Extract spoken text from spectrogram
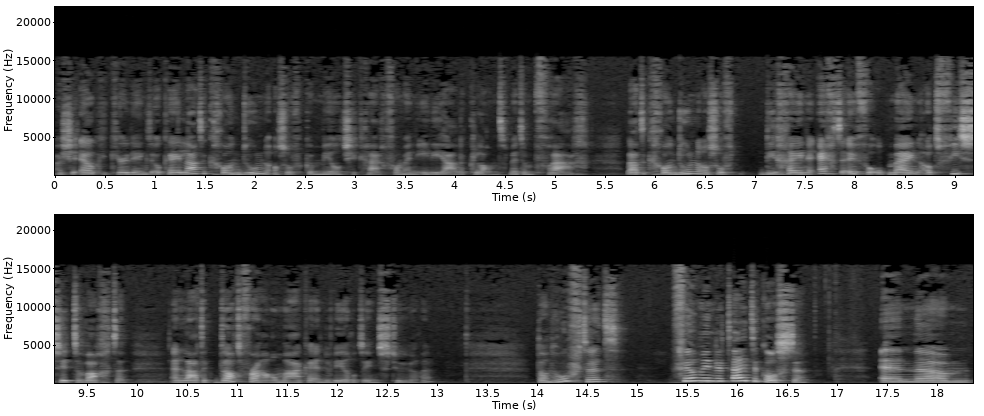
als je elke keer denkt: oké, laat ik gewoon doen alsof ik een mailtje krijg van mijn ideale klant met een vraag. Laat ik gewoon doen alsof diegene echt even op mijn advies zit te wachten. En laat ik dat verhaal maken en de wereld insturen. Dan hoeft het veel minder tijd te kosten. En um,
